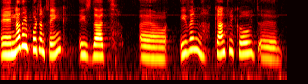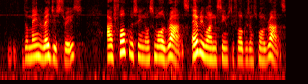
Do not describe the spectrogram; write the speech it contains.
Another important thing is that uh, even country code uh, domain registries are focusing on small brands. Everyone seems to focus on small brands.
